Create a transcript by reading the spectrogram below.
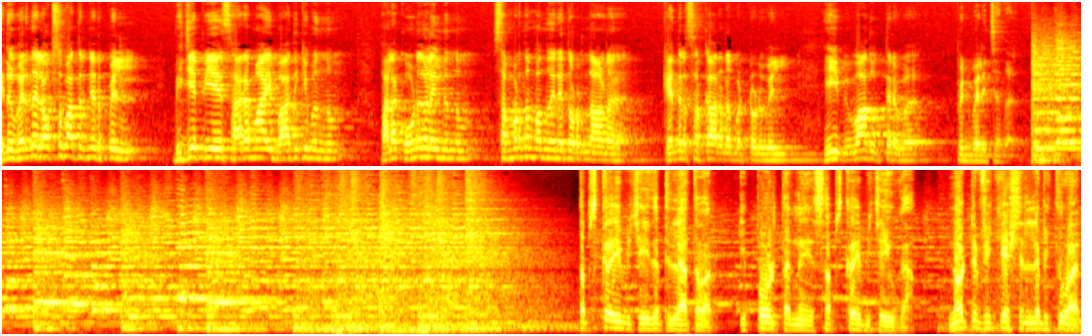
ഇത് വരുന്ന ലോക്സഭാ തെരഞ്ഞെടുപ്പിൽ ബി ജെ പിയെ സാരമായി ബാധിക്കുമെന്നും പല കോണുകളിൽ നിന്നും സമ്മർദ്ദം വന്നതിനെ തുടർന്നാണ് കേന്ദ്ര സർക്കാർ ഇടപെട്ടൊടുവിൽ ഈ വിവാദ ഉത്തരവ് പിൻവലിച്ചത്. സബ്സ്ക്രൈബ് ചെയ്തിട്ടില്ലാത്തവർ ഇപ്പോൾ തന്നെ സബ്സ്ക്രൈബ് ചെയ്യുക. നോട്ടിഫിക്കേഷൻ ലഭിക്കുവാൻ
